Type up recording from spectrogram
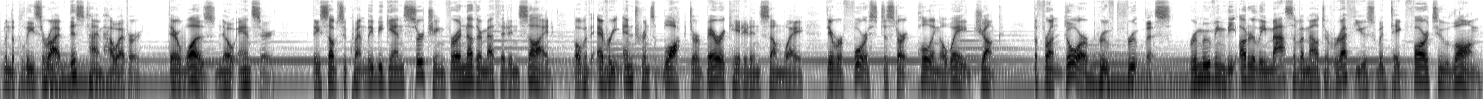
When the police arrived this time, however, there was no answer. They subsequently began searching for another method inside, but with every entrance blocked or barricaded in some way, they were forced to start pulling away junk. The front door proved fruitless. Removing the utterly massive amount of refuse would take far too long,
